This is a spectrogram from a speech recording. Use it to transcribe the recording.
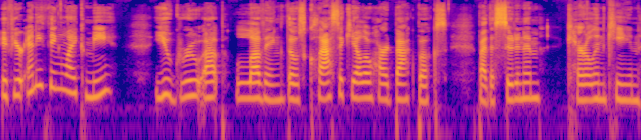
If you're anything like me, you grew up loving those classic yellow hardback books by the pseudonym Carolyn Keene.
